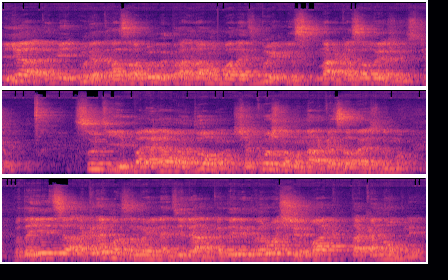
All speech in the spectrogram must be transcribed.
Я та мій уряд розробили програму боротьби із наркозалежністю. Суть її полягає в тому, що кожному наркозалежному видається окрема земельна ділянка, де він вирощує мак та каноплі.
